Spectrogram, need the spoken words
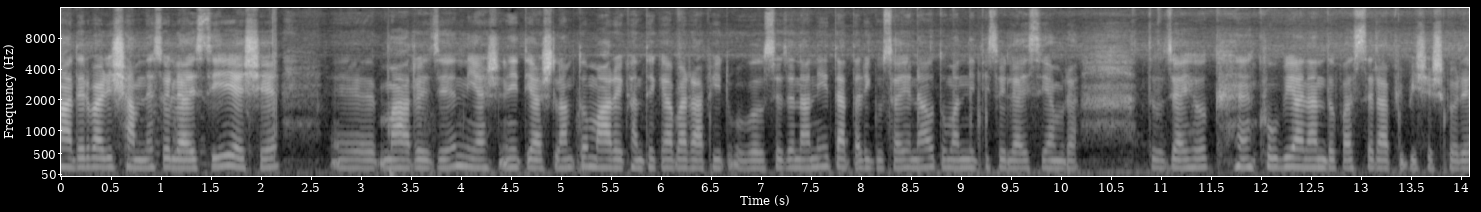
মাদের বাড়ির সামনে চলে আসি এসে মার যে নিয়ে আস, নিতে আসলাম। তো মার এখান থেকে আবার রাফি বলছে যে, নানি, তাড়াতাড়ি গুছাই নাও, তোমার নিতে চলে আসি আমরা। তো যাই হোক, খুবই আনন্দ পাচ্ছে রাফি বিশেষ করে।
